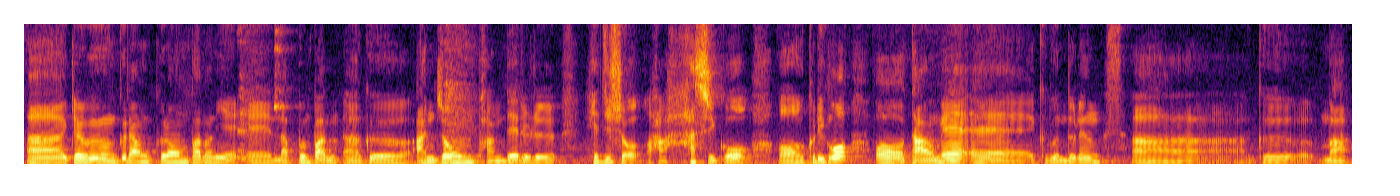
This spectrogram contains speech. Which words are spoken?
아, 결국은 그냥 그런 반원이 예, 나쁜 반, 아, 그안 좋은 반대를 해주셔 하시고 어, 그리고 어, 다음에 에, 그분들은 아, 그막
